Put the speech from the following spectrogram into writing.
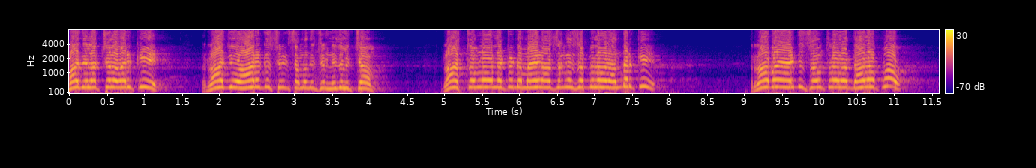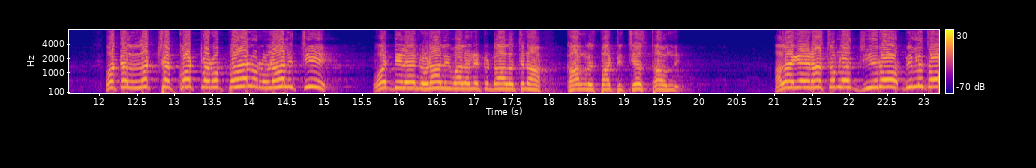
పది లక్షల వరకు రాజు ఆరోగ్యశ్రీకి సంబంధించిన నిధులు ఇచ్చాం. రాష్ట్రంలో ఉన్నటువంటి మహిళా సంఘ సభ్యుల అందరికీ రాబోయే ఐదు సంవత్సరాల దాదాపు ఒక లక్ష కోట్ల రూపాయలు రుణాలు ఇచ్చి వడ్డీ లేని రుణాలు ఇవ్వాలనేటువంటి ఆలోచన కాంగ్రెస్ పార్టీ చేస్తూ ఉంది. అలాగే రాష్ట్రంలో జీరో బిల్లుతో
